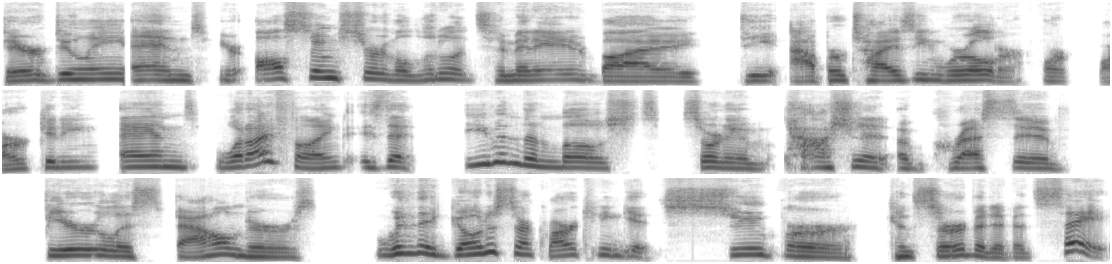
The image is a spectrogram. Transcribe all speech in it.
they're doing. And you're also sort of a little intimidated by the advertising world or, or marketing. And what I find is that even the most sort of passionate, aggressive, fearless founders, when they go to start marketing, get super conservative and safe.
